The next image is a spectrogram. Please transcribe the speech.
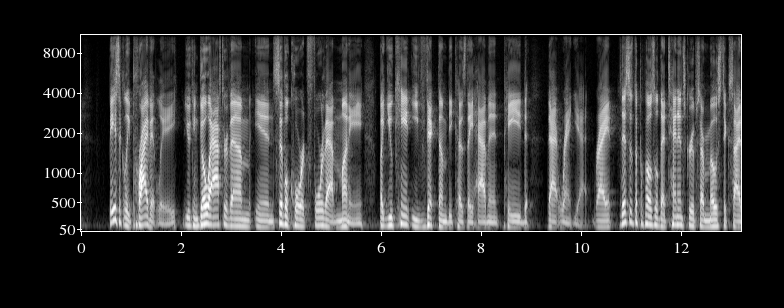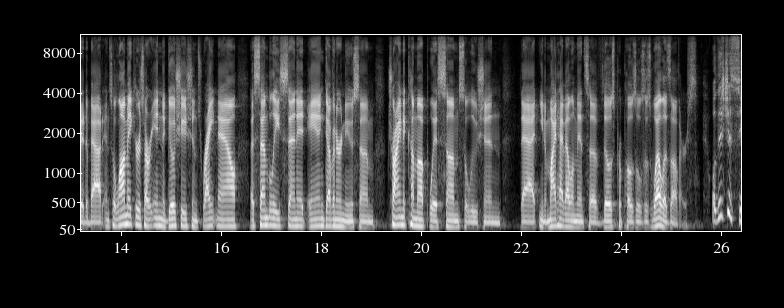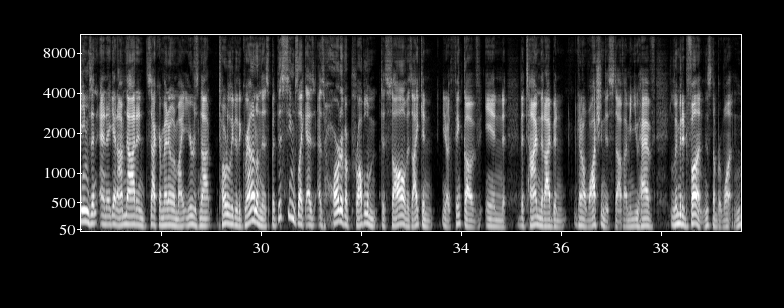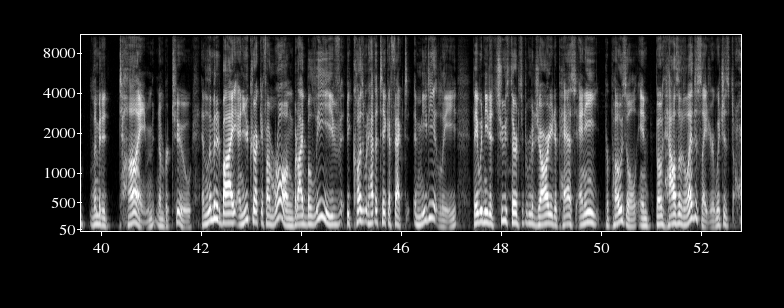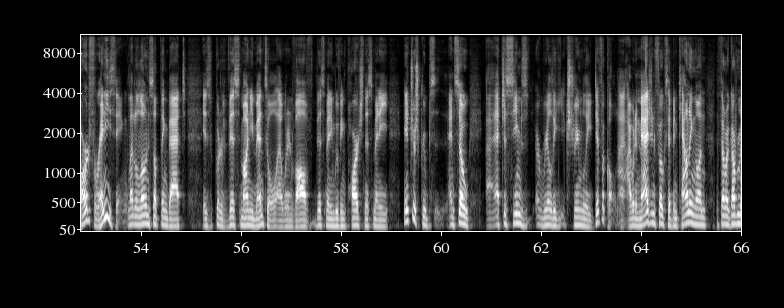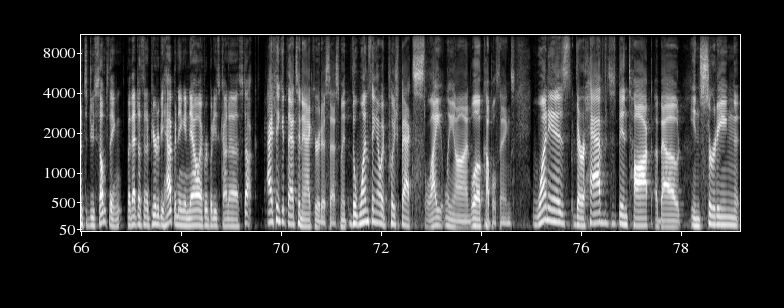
basically privately. You can go after them in civil court for that money, but you can't evict them because they haven't paid that rent yet, right? This is the proposal that tenants groups are most excited about. And so lawmakers are in negotiations right now, Assembly, Senate, and Governor Newsom trying to come up with some solution that, you know, might have elements of those proposals as well as others. Well, this just seems, and, and again, I'm not in Sacramento and my ear's not totally to the ground on this, but this seems like as, as hard of a problem to solve as I can, you know, think of in the time that I've been kind of watching this stuff. I mean, you have limited funds, number one, limited time, number two, and limited by, and you correct if I'm wrong, but I believe because it would have to take effect immediately, they would need a two thirds supermajority to pass any proposal in both houses of the legislature, which is hard for anything, let alone something that is sort of this monumental and would involve this many moving parts and this many interest groups. And so uh, that just seems really extremely difficult. I, I would imagine folks have been counting on the federal government to do something, but that doesn't appear to be happening. And now everybody's kind of stuck. I think that's an accurate assessment. The one thing I would push back slightly on, well, a couple things. One is there has been talk about inserting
